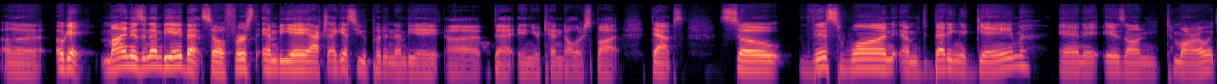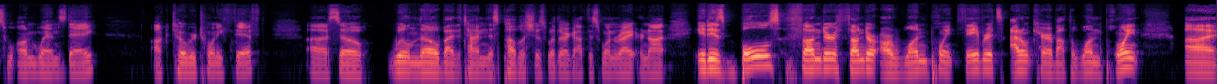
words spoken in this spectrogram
Uh, okay, mine is an NBA bet. So first NBA actually, I guess you would put an NBA uh, bet in your ten dollar spot. Daps. So this one, I'm betting a game, and it is on tomorrow. It's on Wednesday, October 25th. Uh, so we'll know by the time this publishes whether I got this one right or not. It is Bulls Thunder. Thunder are one point favorites. I don't care about the one point. Uh,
